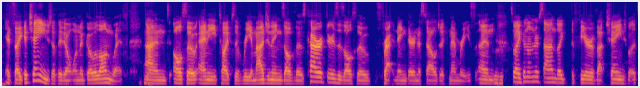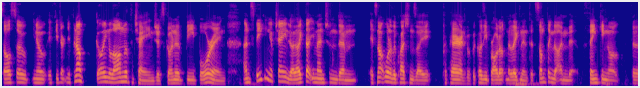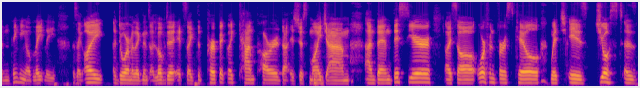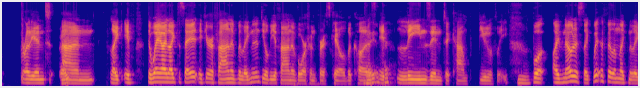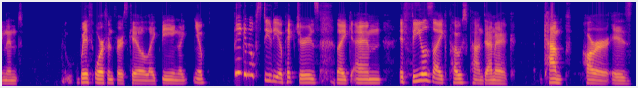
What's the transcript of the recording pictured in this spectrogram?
It's like a change that they don't want to go along with Yeah. and also any types of reimaginings of those characters is also threatening their nostalgic memories and Mhm. so i can understand like the fear of that change but it's also you know if you don't if you're not going along with the change it's going to be boring and speaking of change i like that you mentioned um it's not one of the questions i prepared but because he brought up malignant it's something that i'm thinking of been thinking of lately it's like i adore malignant i loved it it's like the perfect like camp horror that is just my jam and then this year I saw Orphan First Kill, which is just as brilliant. Right. And like, if the way I like to say it, if you're a fan of Malignant, you'll be a fan of Orphan First Kill because Right, okay. it leans into camp beautifully. Hmm. But I've noticed, like, with a film like Malignant, with Orphan First Kill, like being like you know big enough studio pictures, like um, it feels like post pandemic camp horror is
